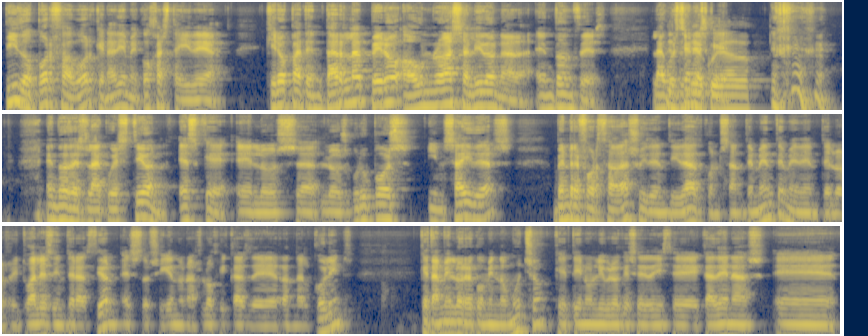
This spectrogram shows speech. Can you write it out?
Pido por favor que nadie me coja esta idea quiero patentarla, pero aún no ha salido nada. Entonces, la cuestión es cuidado. Entonces, la cuestión es que eh, los, eh, los grupos insiders ven reforzada su identidad constantemente mediante los rituales de interacción, esto siguiendo unas lógicas de Randall Collins, que también lo recomiendo mucho, que tiene un libro que se dice Cadenas eh,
